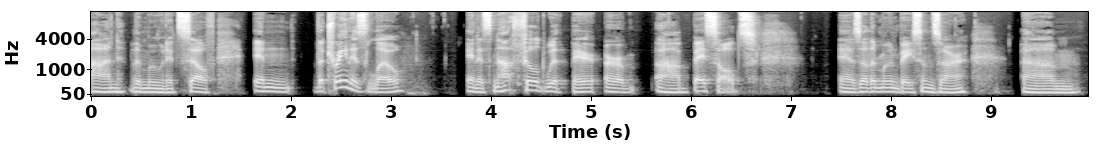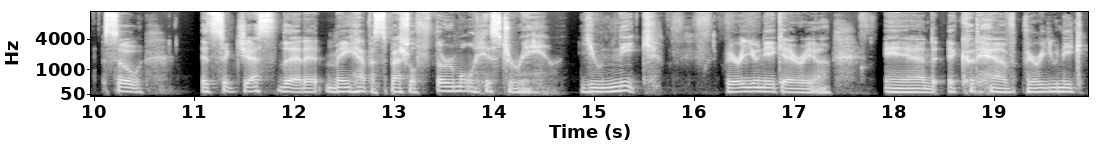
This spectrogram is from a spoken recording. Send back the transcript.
on the moon itself. And the terrain is low and it's not filled with bear, or, uh, basalts as other moon basins are. Um, so it suggests that it may have a special thermal history, unique, very unique area, and it could have very unique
